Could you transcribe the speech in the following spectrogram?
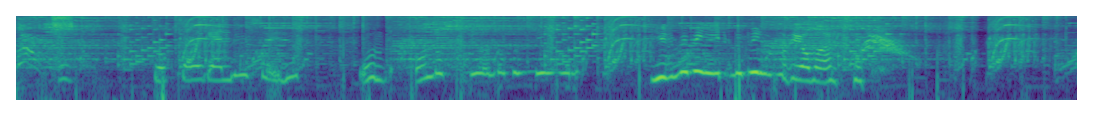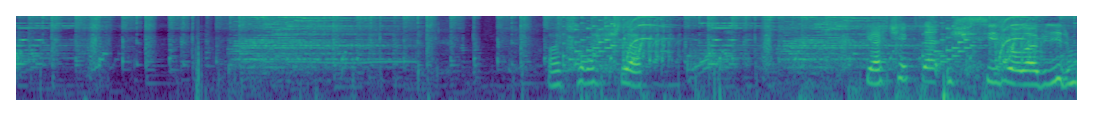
Bounce. 90'a geldiğini söylüyor. 10, 19 bin 19 bin vur. 20 bin 20 bin vuruyorum artık. Arkadaşlar gerçekten işsiz olabilirim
